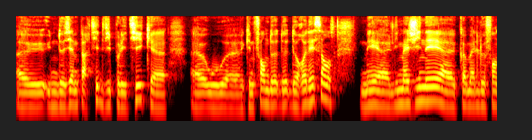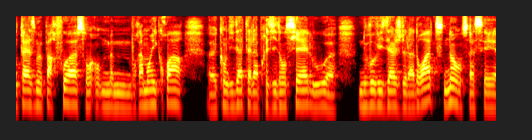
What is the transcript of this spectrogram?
une deuxième partie de vie politique ou avec une forme de, renaissance. Mais l'imaginer comme elle le fantasme parfois, sans même vraiment y croire, candidate à la présidentielle ou nouveau visage de la droite, non, ça c'est.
